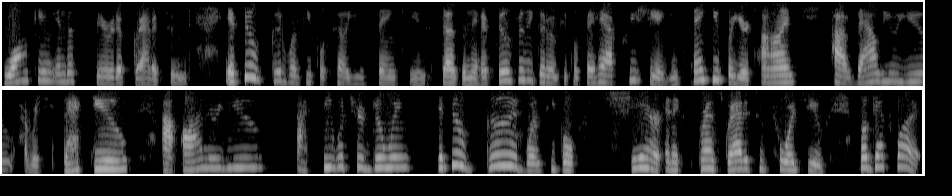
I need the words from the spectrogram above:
walking in the spirit of gratitude. It feels good when people tell you thank you, doesn't it? It feels really good when people say, hey, I appreciate you. Thank you for your time. I value you. I respect you. I honor you. I see what you're doing. It feels good when people share and express gratitude towards you. But guess what?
